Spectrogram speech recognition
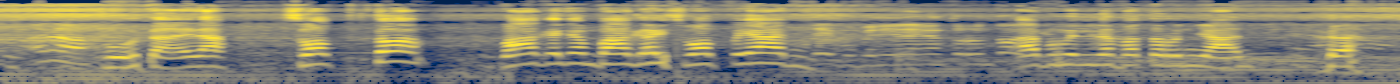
ano? Puta, ina. Swap to! Mga ganyang bagay, swap yan. Hindi, bumili na ng turon to. Ah, bumili na ba turon yan?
